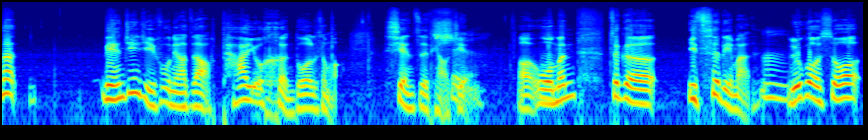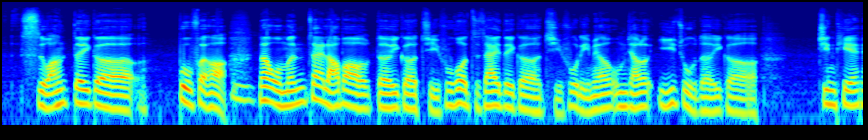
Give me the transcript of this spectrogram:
那年金给付你要知道，它有很多的什么限制条件。哦、嗯。我们这个一次里嘛，嗯，如果说死亡的一个。部分哦，那我们在劳保的一个给付或只在这个给付里面，我们讲说遗嘱的一个津贴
